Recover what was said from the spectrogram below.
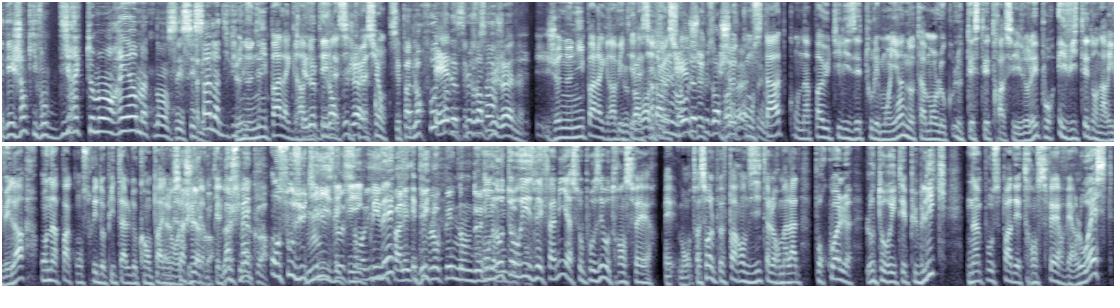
C'est des gens qui vont directement en rien maintenant. C'est c'est ça la Je difficulté. ne nie pas la gravité de la situation. C'est pas de leur faute. Et hein, de plus en ça. plus jeunes. Je ne nie pas la gravité de la situation. De Je, plus en je constate qu'on n'a pas utilisé tous les moyens, notamment le, le tester, tracer, isoler, pour éviter d'en arriver là. On n'a pas construit d'hôpital de campagne. Ah, on ça, je suis quelques Là, je. On sous-utilise les 1200 cliniques privées. Il fallait et puis, développer le nombre de lits. on autorise les familles à s'opposer au transfert. Mais bon, de toute façon, elles peuvent pas rendre visite à leurs malades. Pourquoi l'autorité publique n'impose pas des transferts vers l'Ouest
